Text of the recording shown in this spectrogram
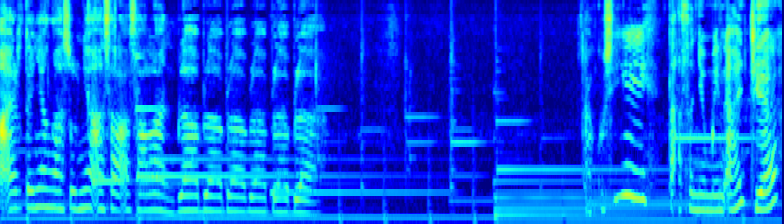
ART-nya ngasuhnya asal-asalan, bla bla bla bla bla bla sih tak senyumin aja.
